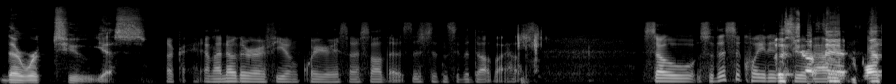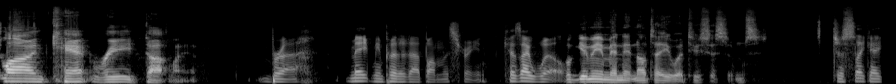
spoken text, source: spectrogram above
There were two, yes. Okay, and I know there are a few in Querious. I saw those. I just didn't see the Delve iHubs. So, so this equated This to about in, Redline can't read dot Dotlan. bruh. Make me put it up on the screen because I will. Well, give me a minute and I'll tell you what two systems. Just like I,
